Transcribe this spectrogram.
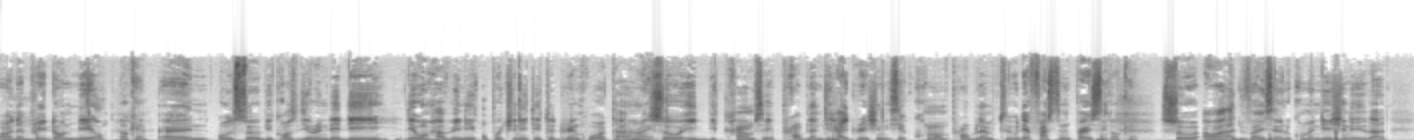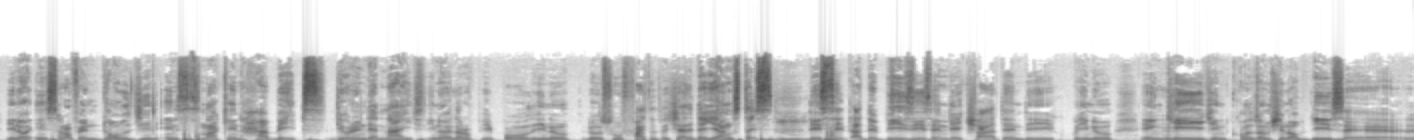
or the pre-dawn meal. Mm-hmm. Okay. And also because during the day they won't have any opportunity to drink water, Right. so it becomes a problem. Dehydration is a common problem to the fasting person. Okay. So our advice and recommendation is that you know instead of indulging in snacking habits during the night, you know a lot of people, you know those who fast, especially the youngsters, they sit at the bases and they chat and they you know engage in consumption of these uh,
